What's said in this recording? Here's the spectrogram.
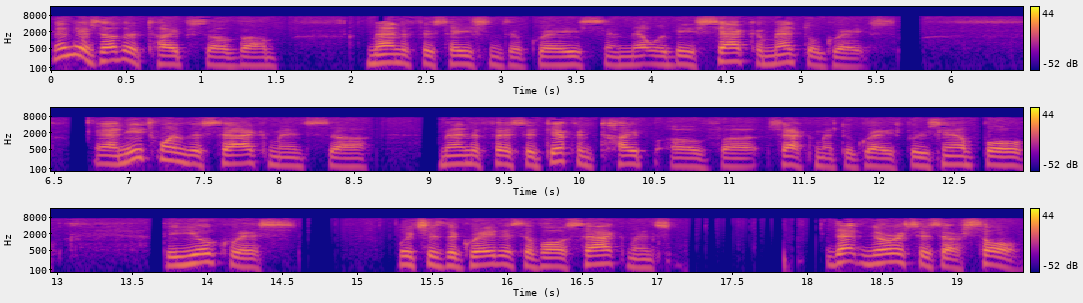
Then there's other types of um, manifestations of grace, and that would be sacramental grace. And each one of the sacraments uh, manifests a different type of uh, sacramental grace. For example, the Eucharist, which is the greatest of all sacraments, that nourishes our soul.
